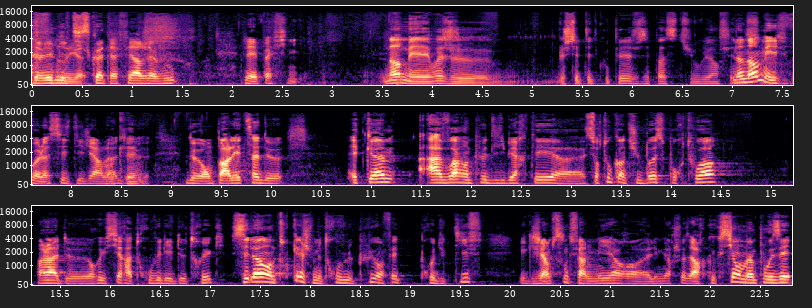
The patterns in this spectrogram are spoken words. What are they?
J'avais mes petits squats à faire, j'avoue. J'avais pas fini. Non, mais ouais, je. Je t'ai peut-être coupé, je sais pas si tu voulais enchaîner. Non, non, mais voilà, c'est ce délire-là. De- on parlait de ça, de être quand même, avoir un peu de liberté, euh, surtout quand tu bosses pour toi, voilà, de réussir à trouver les deux trucs. C'est là, en tout cas, je me trouve le plus en fait productif et que j'ai l'impression de faire le meilleur, euh, les meilleures choses. Alors que si on m'imposait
